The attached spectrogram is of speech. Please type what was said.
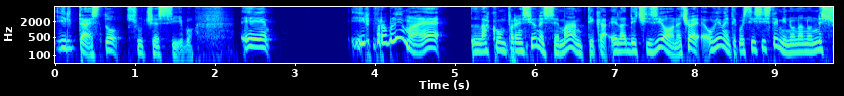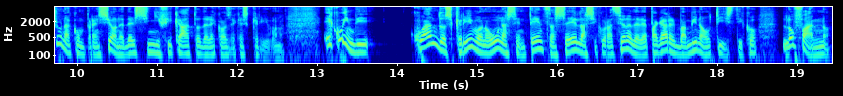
il testo successivo. E il problema è la comprensione semantica e la decisione, cioè ovviamente questi sistemi non hanno nessuna comprensione del significato delle cose che scrivono. E quindi quando scrivono una sentenza se l'assicurazione deve pagare il bambino autistico, lo fanno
